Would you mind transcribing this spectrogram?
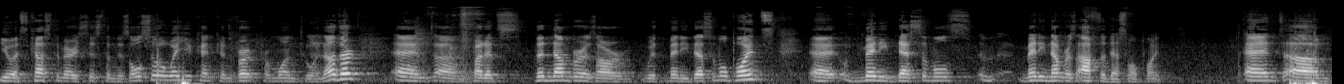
U.S. customary system. There's also a way you can convert from one to another, and um, but it's the numbers are with many decimal points, uh, many decimals, many numbers after decimal point, and. Um,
